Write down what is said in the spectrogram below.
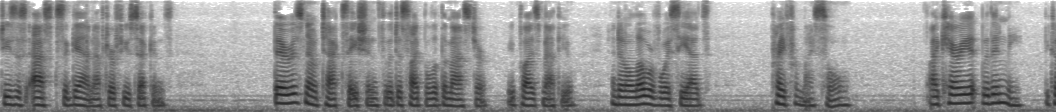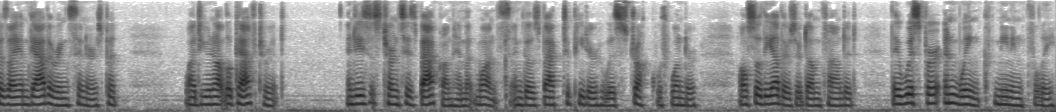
Jesus asks again after a few seconds. There is no taxation for the disciple of the Master, replies Matthew, and in a lower voice he adds, Pray for my soul. I carry it within me because I am gathering sinners, but why do you not look after it? And Jesus turns his back on him at once and goes back to Peter, who is struck with wonder. Also, the others are dumbfounded. They whisper and wink meaningfully.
